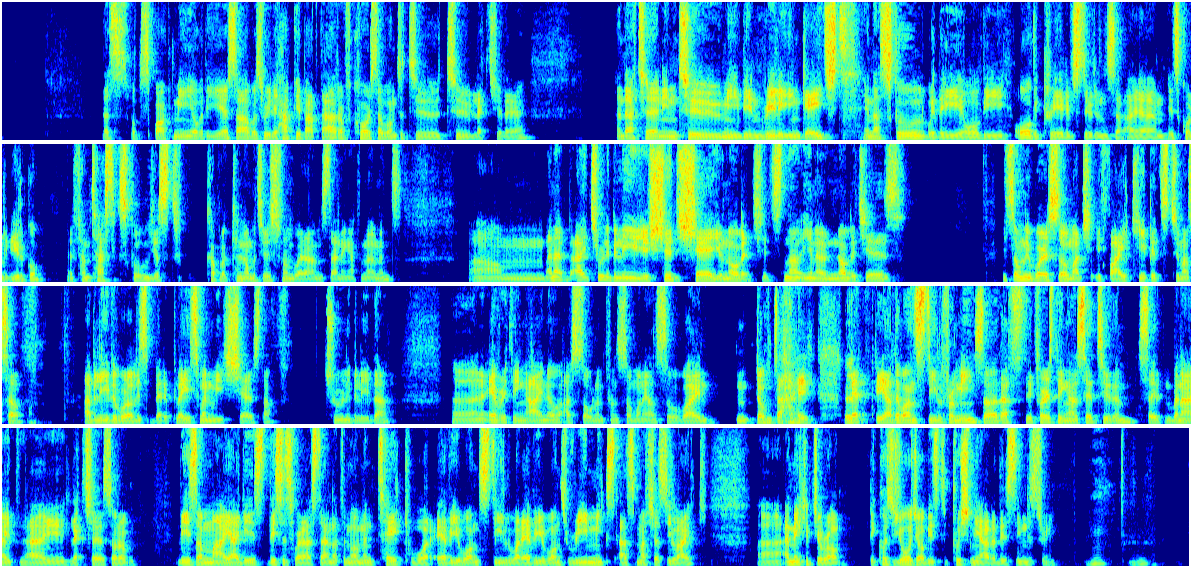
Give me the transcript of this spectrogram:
that's what sparked me over the years. So I was really happy about that. Of course, I wanted to, to lecture there. And that turned into me being really engaged in that school with the, all the all the creative students. That I, um, it's called Yrgo, a fantastic school, just a couple of kilometers from where I'm standing at the moment. Um, and I, I truly believe you should share your knowledge. It's not, you know, knowledge is, it's only worth so much if I keep it to myself I believe the world is a better place when we share stuff. Truly believe that. Uh, and everything I know, I've stolen from someone else. So why don't I let the other ones steal from me? So that's the first thing I said to them. So when I, I lecture, sort of, these are my ideas. This is where I stand at the moment. Take whatever you want, steal whatever you want, remix as much as you like, uh, and make it your own. Because your job is to push me out of this industry. Mm -hmm. Mm -hmm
